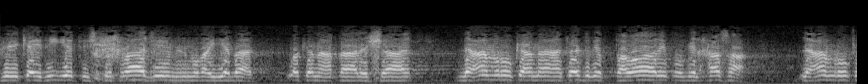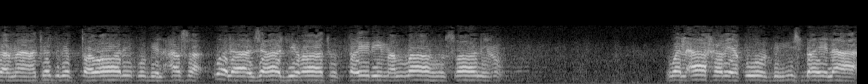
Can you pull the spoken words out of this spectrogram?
في كيفية استخراجهم المغيبات وكما قال الشاعر لعمرك ما تدري الطوارق بالحصى. لعمرك ما تدري الطوارق بالحصى. ولا زاجرات الطير ما الله صانع. والآخر يقول بالنسبة إلى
